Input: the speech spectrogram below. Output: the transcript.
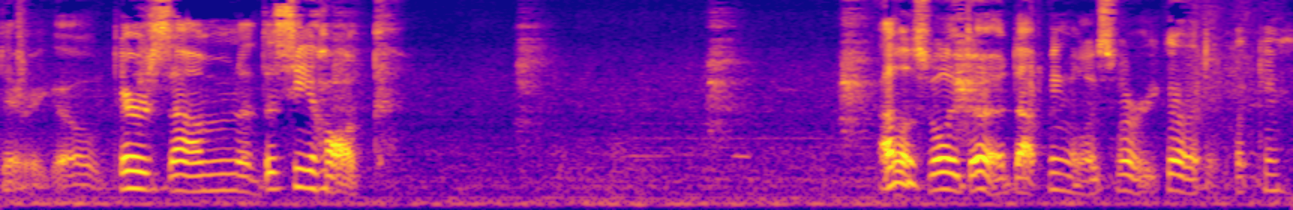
we go. There's um the Seahawk. That looks really good. That thing looks very good looking.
